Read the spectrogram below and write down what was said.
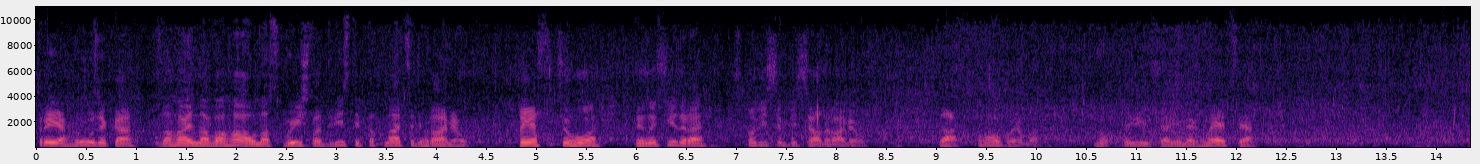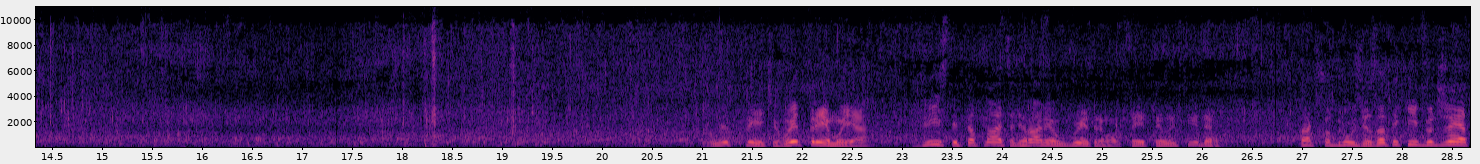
три грузика. Загальна вага у нас вийшла 215 грамів. Тест цього телесідера 180 грамів. Так, пробуємо. Ну, Дивіться, він як гнеться. Летить, витримує. 215 грамів витримав цей телесідер. Так що, друзі, за такий бюджет,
